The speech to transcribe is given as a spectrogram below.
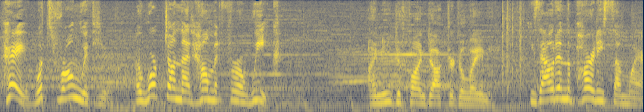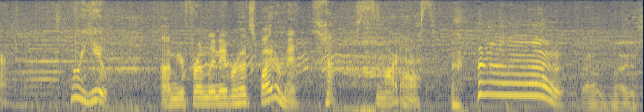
Hey, what's wrong with you? I worked on that helmet for a week. I need to find Dr. Delaney. He's out in the party somewhere. Who are you? I'm your friendly neighborhood Spider-Man. Smartass. that was nice.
